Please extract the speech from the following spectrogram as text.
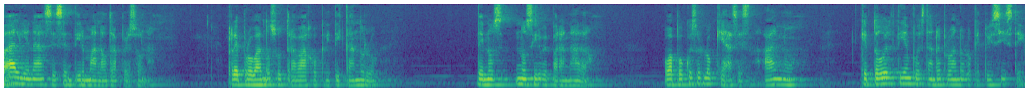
alguien hace sentir mal a otra persona, reprobando su trabajo, criticándolo, de no, no sirve para nada. ¿O a poco eso es lo que haces? Ay, no. Que todo el tiempo están reprobando lo que tú hiciste.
